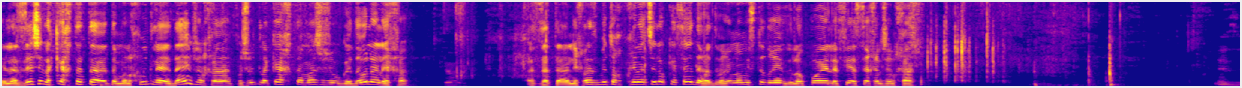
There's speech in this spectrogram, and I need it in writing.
אלא זה שלקחת את את המלכות לידיים שלך, פשוט לקחת משהו שהוא גדול עליך. כן. אז אתה נכנס בתוך בחינת שלא כסדר, הדברים לא מסתדרים, זה לא פועל לפי השכל שלך. איזה...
